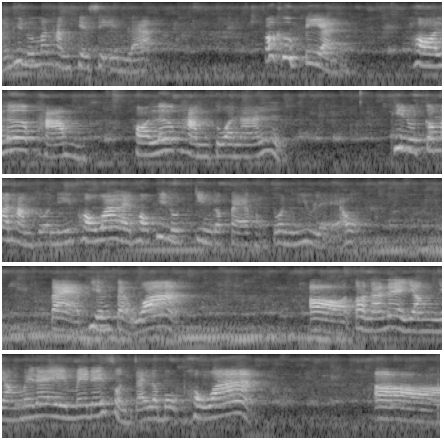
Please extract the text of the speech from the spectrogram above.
เนี่ยพี่นุชมาทำ KCM แล้ว ก็คือเปลี่ยนพอเลิกทำพอเลิกทำตัวนั้น พี่นุชก็มาทำตัวนี้ เพราะว่าอะไรเพราะพี่นุชกินกาแฟของตัวนี้อยู่แล้ว แต่เพียงแต่ว่าออตอนนั้นเนี่ยยังยังไม่ได้ไม่ได้สนใจระบบ เพราะว่าเอ่อ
